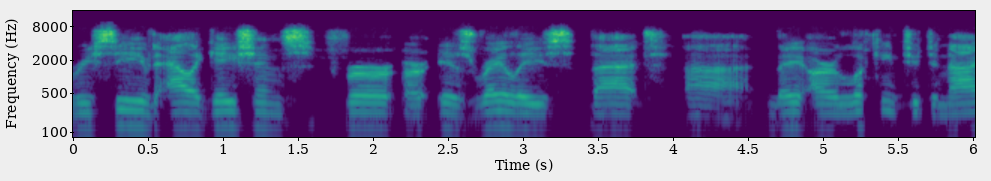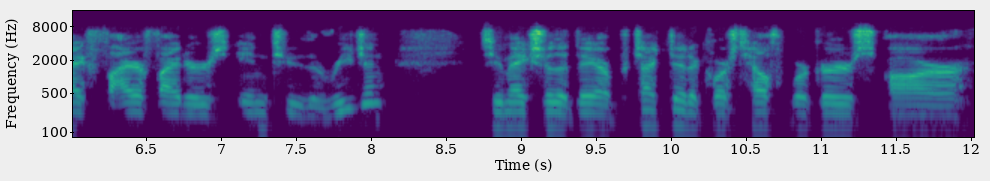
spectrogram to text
received allegations for Israelis that uh, they are looking to deny firefighters into the region to make sure that they are protected. Of course, health workers are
